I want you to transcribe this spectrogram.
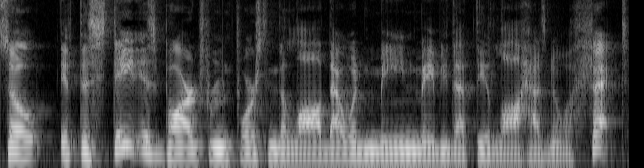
So, if the state is barred from enforcing the law, that would mean maybe that the law has no effect.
